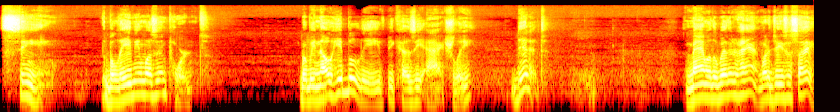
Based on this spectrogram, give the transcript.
Singing. The believing was important. But we know he believed because he actually did it. The man with a withered hand, what did Jesus say?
